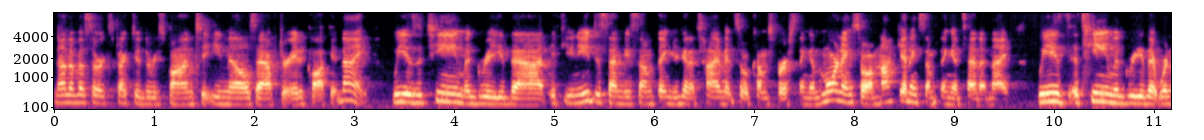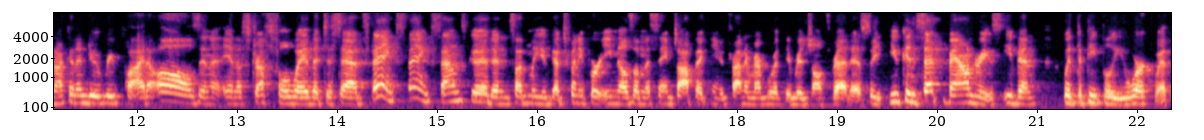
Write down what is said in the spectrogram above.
none of us are expected to respond to emails after eight o'clock at night we as a team agree that if you need to send me something, you're going to time it so it comes first thing in the morning. So I'm not getting something at 10 at night. We as a team agree that we're not going to do reply to alls in a, in a stressful way that just adds, thanks, thanks, sounds good. And suddenly you've got 24 emails on the same topic and you're trying to remember what the original thread is. So you can set boundaries even with the people you work with.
